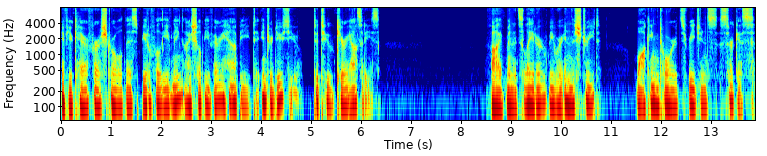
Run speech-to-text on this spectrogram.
if you care for a stroll this beautiful evening, I shall be very happy to introduce you to two curiosities. Five minutes later, we were in the street, walking towards Regent's Circus.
